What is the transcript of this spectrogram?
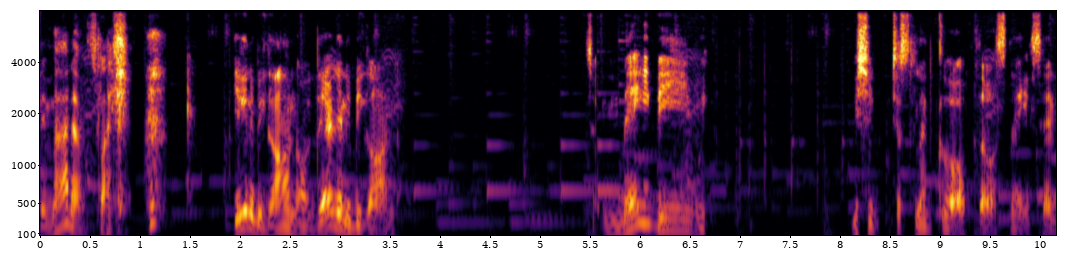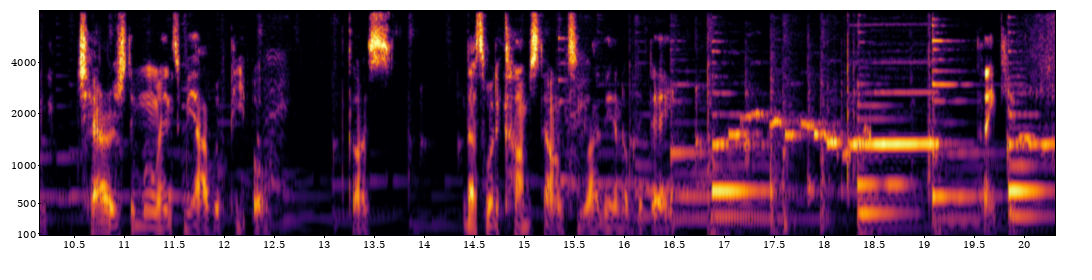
to matter. It's like, you're going to be gone, or they're going to be gone. So maybe we we should just let go of those things and cherish the moments we have with people because that's what it comes down to at the end of the day. Thank you.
